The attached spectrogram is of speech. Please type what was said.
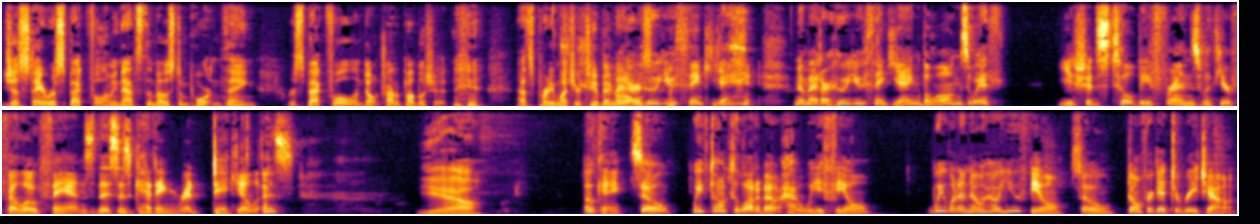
just stay respectful. I mean, that's the most important thing. Respectful and don't try to publish it. that's pretty much your two big no matter rules. who you think Yang, no matter who you think Yang belongs with, you should still be friends with your fellow fans. This is getting ridiculous. yeah. Okay, so we've talked a lot about how we feel. We want to know how you feel, so don't forget to reach out.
